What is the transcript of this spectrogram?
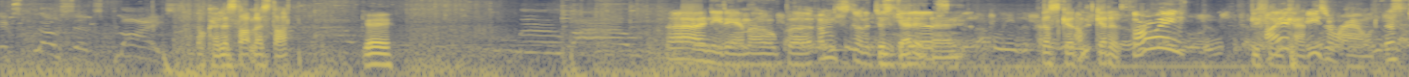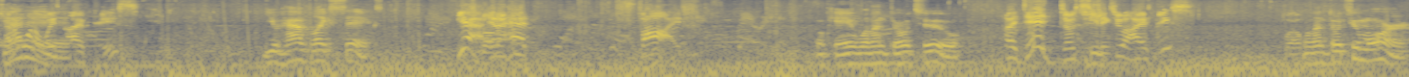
Explosives. Okay, let's start. Let's start. Okay. I need ammo, but I'm just gonna do Just get it, this. man. Not to leave the Let's get get it Throwing lose the before you can. IFPs around. Just I get don't want to waste. IFPs. You have, like, six. Yeah, and I had five. Okay, well then throw two. I did! Don't you Healing. two high threes? Well, well then throw two more.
